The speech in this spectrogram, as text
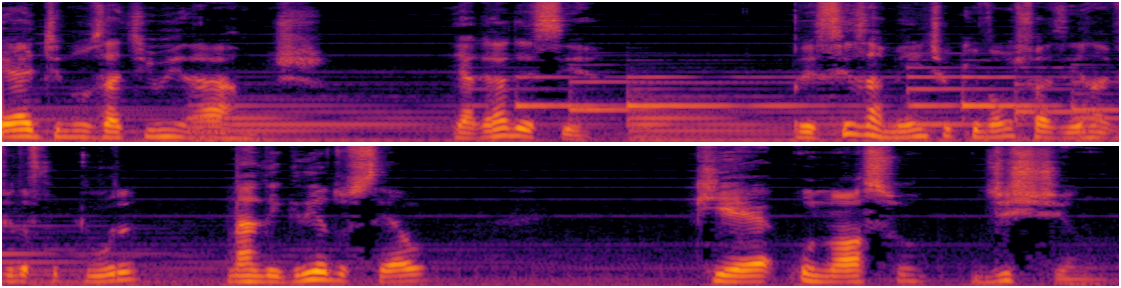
é a de nos admirarmos e agradecer precisamente o que vamos fazer na vida futura, na alegria do céu que é o nosso destino.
